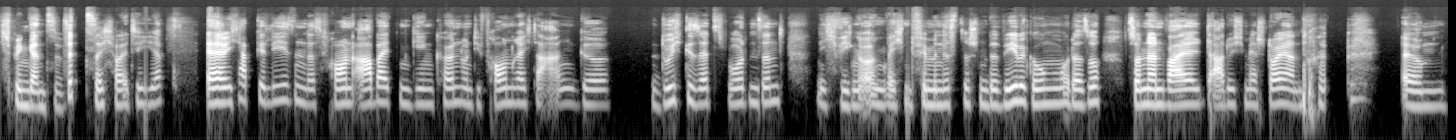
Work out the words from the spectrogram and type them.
ich bin ganz witzig heute hier. Äh, ich habe gelesen, dass Frauen arbeiten gehen können und die Frauenrechte ange durchgesetzt worden sind, nicht wegen irgendwelchen feministischen Bewegungen oder so, sondern weil dadurch mehr Steuern ähm,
